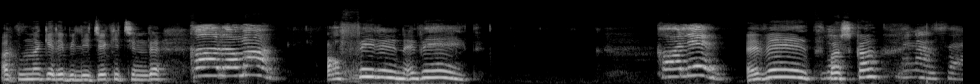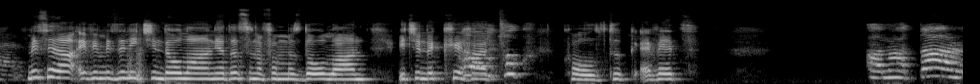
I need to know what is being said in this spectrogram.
Aklına gelebilecek içinde. Kahraman. Aferin evet. Kalem. Evet. Başka? Menenser. Mesela evimizin içinde olan ya da sınıfımızda olan içinde K harf. Koltuk. Koltuk. Evet. Anahtar.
